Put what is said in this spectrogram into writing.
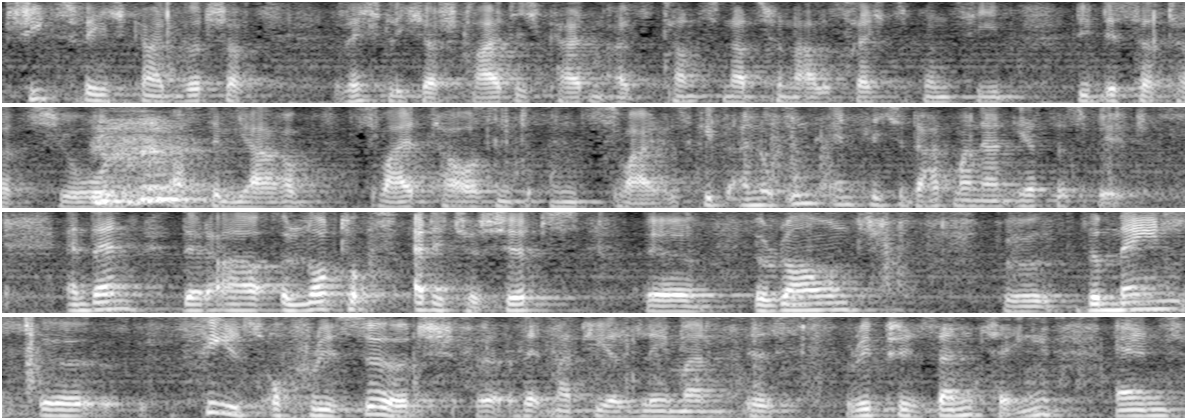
Schiedsfähigkeit wirtschaftsrechtlicher Streitigkeiten als transnationales Rechtsprinzip, die Dissertation aus dem Jahre 2002. Es gibt eine unendliche, da hat man ein erstes Bild. And then there are a lot of editorships Uh, around uh, the main uh, fields of research uh, that Matthias Lehmann is representing, and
